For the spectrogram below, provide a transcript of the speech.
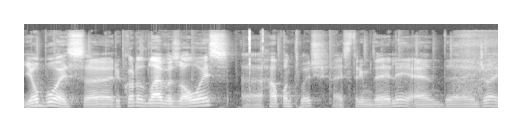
Yo boys, uh, recorded live as always. Uh, hop on Twitch, I stream daily and uh, enjoy.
